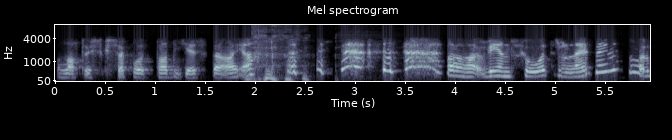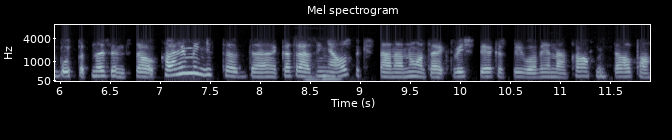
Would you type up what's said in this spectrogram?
latviski sakot, padjiestā, ja? viens otru nezina, varbūt pat nezina savu kaimiņu, tad katrā ziņā Uzbekistānā noteikti visi tie, kas dzīvo vienā kāpņu telpā,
